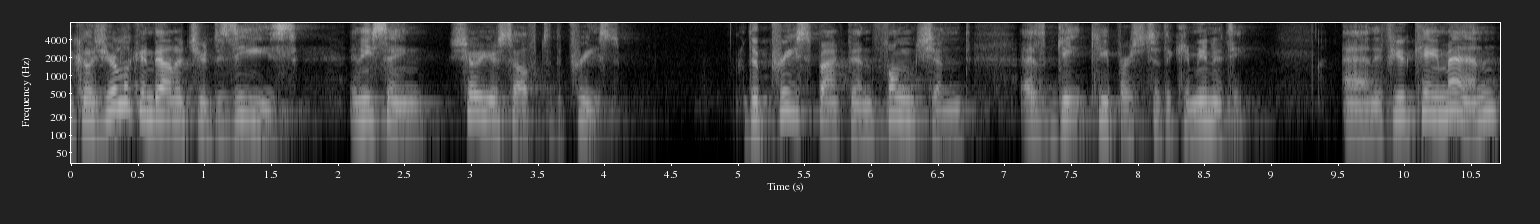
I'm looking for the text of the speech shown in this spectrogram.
because you're looking down at your disease and he's saying, Show yourself to the priest. The priests back then functioned as gatekeepers to the community. And if you came in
